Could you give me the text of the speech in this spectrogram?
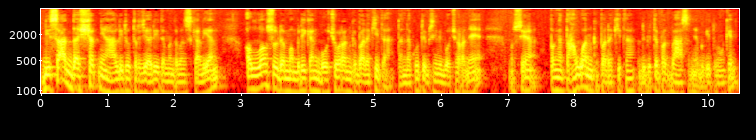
di saat dahsyatnya hal itu terjadi, teman-teman sekalian, Allah sudah memberikan bocoran kepada kita. Tanda kutip sini bocorannya ya, maksudnya pengetahuan kepada kita, lebih tepat bahasanya begitu mungkin.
